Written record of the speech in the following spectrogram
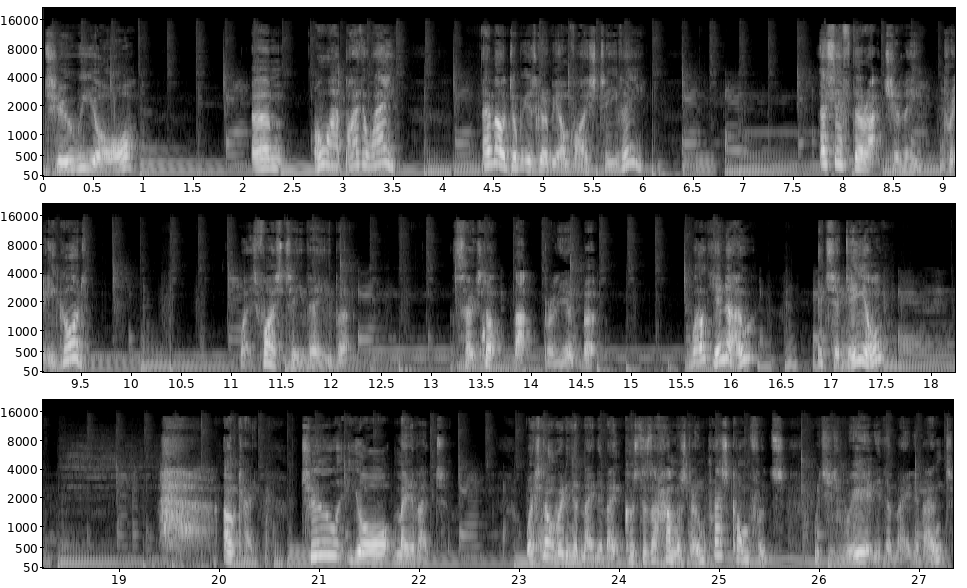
to your. Um, oh, by the way, MLW is going to be on Vice TV. As if they're actually pretty good. Well, it's Vice TV, but. So it's not that brilliant, but. Well, you know, it's a deal. okay, to your main event. Well, it's not really the main event because there's a Hammerstone press conference, which is really the main event.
